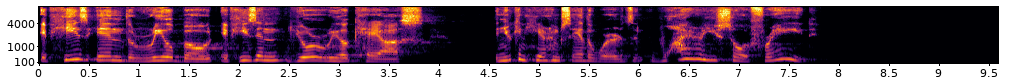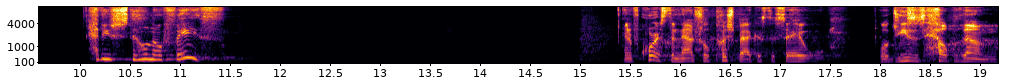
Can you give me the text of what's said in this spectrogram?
if he's in the real boat, if he's in your real chaos, then you can hear him say the words, Why are you so afraid? Have you still no faith? And of course, the natural pushback is to say, well, Jesus helped them.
